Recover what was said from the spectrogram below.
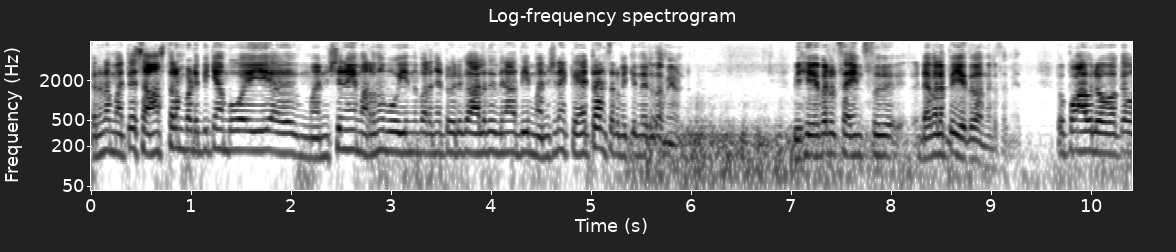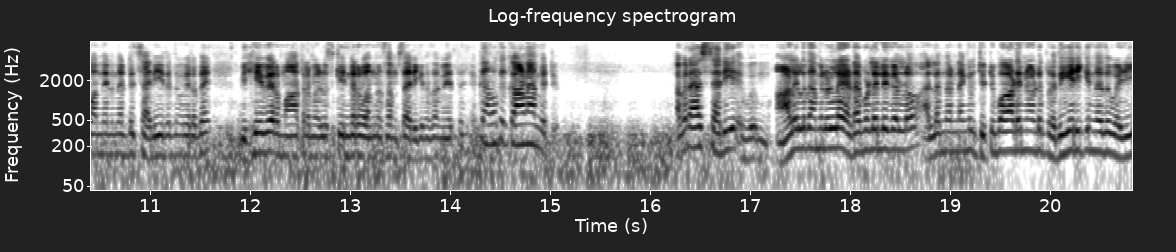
കാരണം മറ്റേ ശാസ്ത്രം പഠിപ്പിക്കാൻ പോയി മനുഷ്യനെ മറന്നുപോയി എന്ന് പറഞ്ഞിട്ട് ഒരു കാലത്ത് ഇതിനകത്ത് ഈ മനുഷ്യനെ കയറ്റാൻ ശ്രമിക്കുന്ന ഒരു സമയമുണ്ട്. ബിഹേവിയറൽ സയൻസ് ഡെവലപ്പ് ചെയ്തു വന്നൊരു സമയത്ത്. ഇപ്പോൾ പാവ്ലോവ് ഒക്കെ വന്നിരുന്നിട്ട് ശരീരത്തിന് വെറുതെ ബിഹേവിയർ മാത്രമേ ഉള്ളൂ. സ്കിന്നർ വന്ന് സംസാരിക്കുന്ന സമയത്ത് ഒക്കെ നമുക്ക് കാണാൻ പറ്റും. അവർ ആ ശരീ ആളുകൾ തമ്മിലുള്ള ഇടപെടലുകളിലോ അല്ലെന്നുണ്ടെങ്കിൽ ചുറ്റുപാടിനോട് പ്രതികരിക്കുന്നത് വഴി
